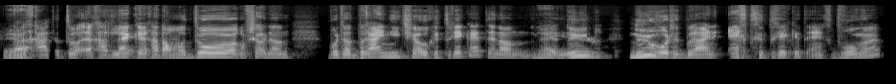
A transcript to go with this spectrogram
Ja. Dan gaat het, gaat lekker, gaat allemaal door of zo. Dan wordt dat brein niet zo getriggerd. En dan nee. en nu, nu wordt het brein echt getriggerd en gedwongen.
